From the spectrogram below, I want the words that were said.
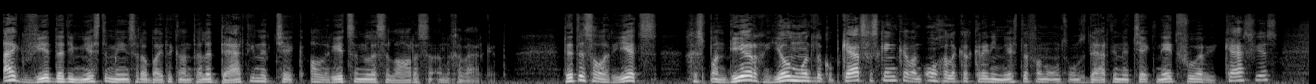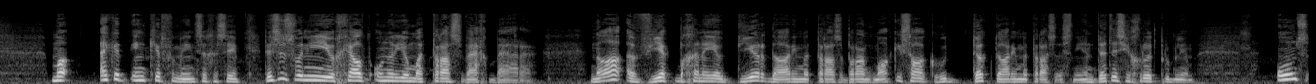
ek weet dat die meeste mense daar buitekant hulle 13de cheque alreeds in hulle salarisse ingewerk het. Dit is alreeds gespandeer heel moontlik op Kersgeskenke want ongelukkig kry die meeste van ons ons 13de cheque net voor die Kersfees. Maar ek het een keer vir mense gesê, dis soos wanneer jy jou geld onder jou matras wegbêre. Na 'n week begin hy jou deur daardie matras brand. Maak nie saak hoe dik daardie matras is nie en dit is die groot probleem. Ons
